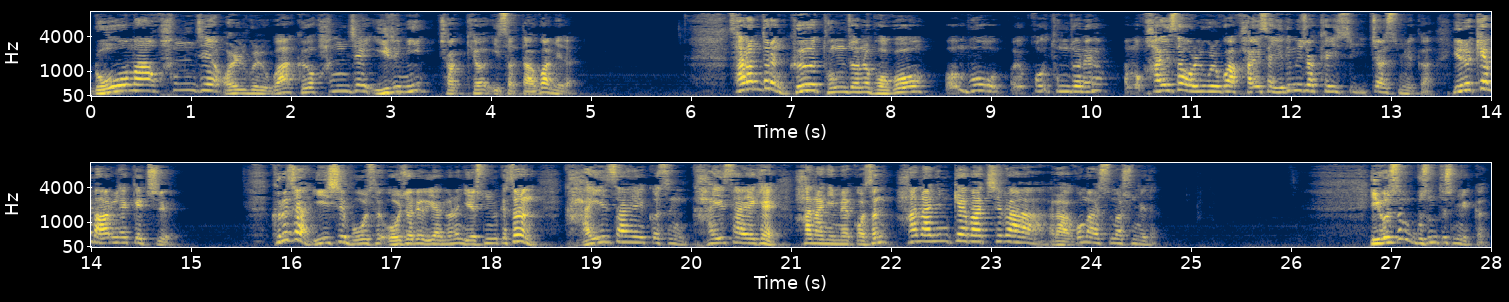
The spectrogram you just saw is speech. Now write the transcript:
로마 황제 얼굴과 그 황제 이름이 적혀 있었다고 합니다. 사람들은 그 동전을 보고 어뭐 어, 동전에요? 어, 뭐 가이사 얼굴과 가이사 이름이 적혀 있, 지 않습니까? 이렇게 말을 했겠지. 그러자 25절에 의하면 예수님께서는 가이사의 것은 가이사에게 하나님의 것은 하나님께 바치라 라고 말씀하십니다. 이것은 무슨 뜻입니까?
